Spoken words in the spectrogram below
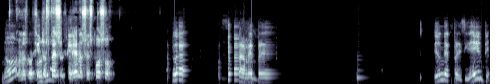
¿No? Con los 200 O sea, pesos que gana su esposo. claro, para representación del presidente.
